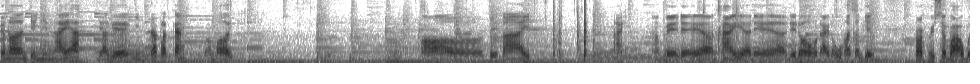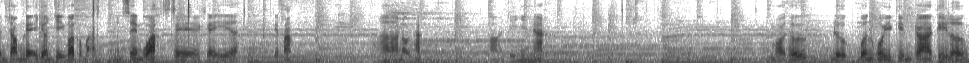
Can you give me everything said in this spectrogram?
Cho nên anh chị nhìn thấy ha da ghế nhìn rất là căng và mới. Có ờ, cửa tay. Này à, bệ để ờ, khai ờ, để để đồ đầy đủ hết anh chị. Rồi Huy sẽ vào bên trong để cho anh chị và các bạn mình xem qua về cái cái phần. À, nội thất. Đó anh chị nhìn ha mọi thứ được bên Huy kiểm tra kỹ lưỡng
